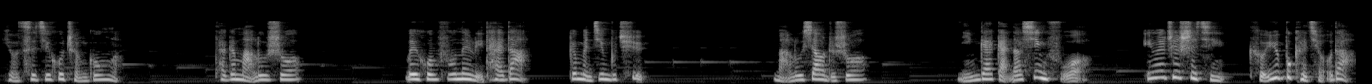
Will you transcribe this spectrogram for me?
有次几乎成功了。他跟马路说，未婚夫那里太大，根本进不去。马路笑着说：“你应该感到幸福，因为这事情可遇不可求的，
